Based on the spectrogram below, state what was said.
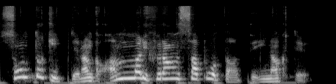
その時ってなんかあんまりフランスサポーターっていなくて、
